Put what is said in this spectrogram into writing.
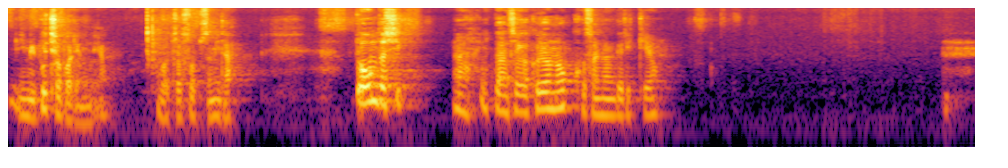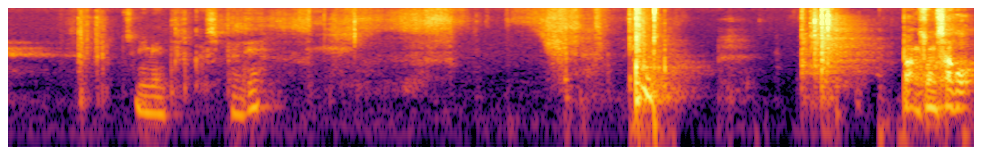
이미 붙여버렸네요. 뭐 어쩔 수 없습니다. 조금 더 씩, 아, 일단 제가 그려놓고 설명드릴게요. 좀이면 될까 싶은데. 방송 사고.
